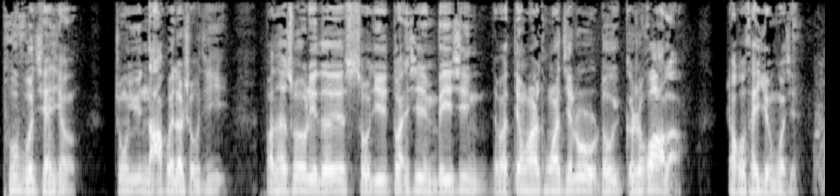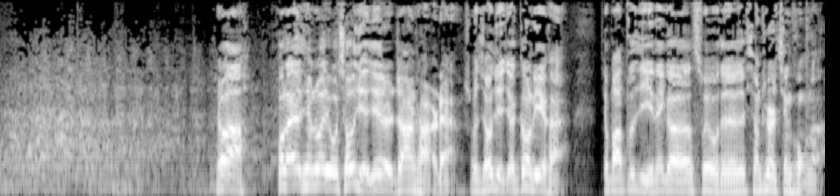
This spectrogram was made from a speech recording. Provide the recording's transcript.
匍匐前行，终于拿回了手机，把他所有里的手机短信、微信对吧，电话通话记录都给格式化了，然后才晕过去，是吧？后来又听说有小姐姐也是这样色儿的，说小姐姐更厉害，就把自己那个所有的相册清空了，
